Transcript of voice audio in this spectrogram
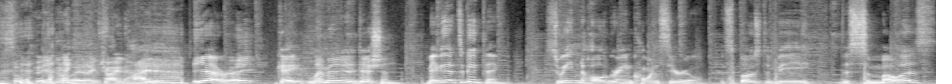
so big. Normally, like try and hide it. yeah, right? Okay, limited edition. Maybe that's a good thing. Sweetened whole grain corn cereal. It's supposed to be the Samoas,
